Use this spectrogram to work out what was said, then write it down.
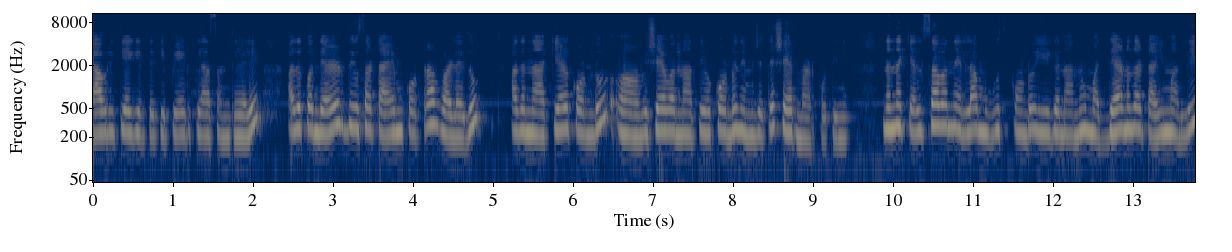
ಯಾವ ರೀತಿಯಾಗಿರ್ತೈತಿ ಪೇಯ್ಡ್ ಕ್ಲಾಸ್ ಅಂತ ಹೇಳಿ ಅದಕ್ಕೊಂದು ಎರಡು ದಿವಸ ಟೈಮ್ ಕೊಟ್ಟರೆ ಒಳ್ಳೆಯದು ಅದನ್ನು ಕೇಳಿಕೊಂಡು ವಿಷಯವನ್ನು ತಿಳ್ಕೊಂಡು ನಿಮ್ಮ ಜೊತೆ ಶೇರ್ ಮಾಡ್ಕೋತೀನಿ. ನನ್ನ ಕೆಲಸವನ್ನೆಲ್ಲ ಮುಗಿಸ್ಕೊಂಡು ಈಗ ನಾನು ಮಧ್ಯಾಹ್ನದ ಟೈಮಲ್ಲಿ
